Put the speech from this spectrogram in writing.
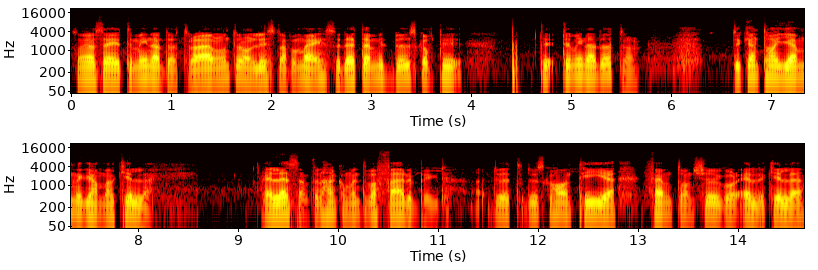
som jag säger till mina döttrar, även om inte de lyssnar på mig, så detta är mitt budskap till, till, till mina döttrar. Du kan ta en jämne gammal kille. Jag är ledsen, för han kommer inte vara färdigbyggd. Du, vet, du ska ha en 10, 15, 20 år äldre kille.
